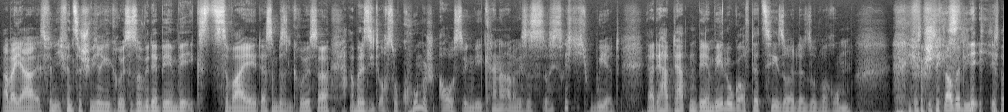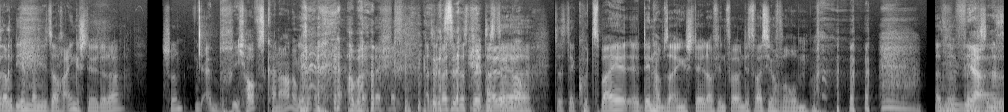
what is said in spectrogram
aber ja, ich finde es eine schwierige Größe. So wie der BMW X2, der ist ein bisschen größer, aber der sieht auch so komisch aus irgendwie. Keine Ahnung, es ist, es ist richtig weird. Ja, der hat, der hat ein BMW-Logo auf der C-Säule. So, warum? Ich, ich, versteh's glaube, die, ich glaube, die haben dann jetzt auch eingestellt, oder? Schon? Ich hoffe es, keine Ahnung. aber Also ich weiß ja, dass der, dass der, dass der Q2, äh, den haben sie eingestellt auf jeden Fall und jetzt weiß ich auch warum. also völlig Ja, sinnloses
